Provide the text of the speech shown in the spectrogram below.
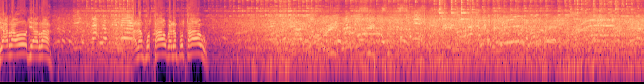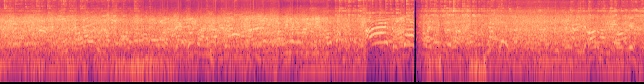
Diara oh, diara. Anang putaw, kanang putaw. पे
